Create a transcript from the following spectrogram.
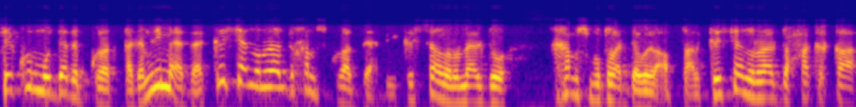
سيكون مدرب كرة قدم، لماذا؟ كريستيانو رونالدو خمس كرات ذهبية، كريستيانو رونالدو خمس بطولات دوري الأبطال، كريستيانو رونالدو حقق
